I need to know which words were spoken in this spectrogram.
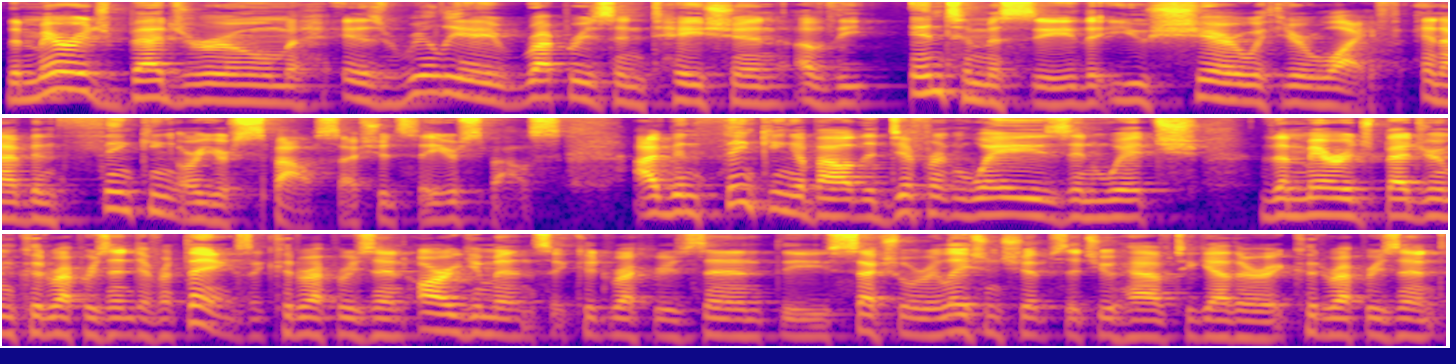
The marriage bedroom is really a representation of the intimacy that you share with your wife. And I've been thinking, or your spouse, I should say, your spouse. I've been thinking about the different ways in which the marriage bedroom could represent different things. It could represent arguments, it could represent the sexual relationships that you have together, it could represent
